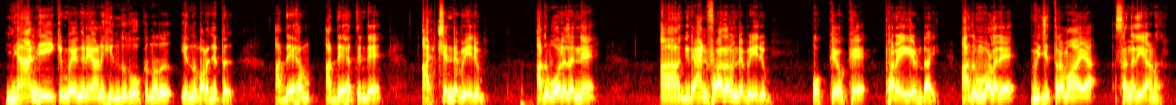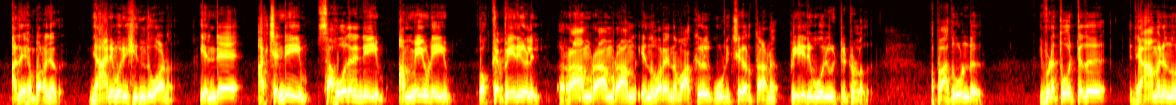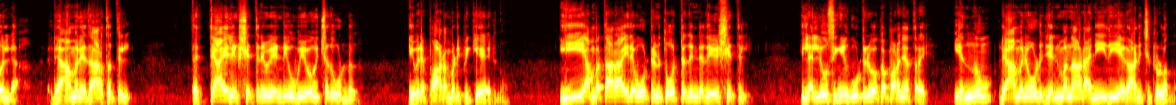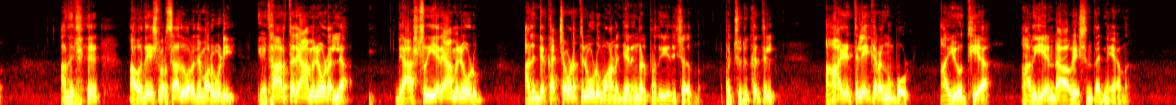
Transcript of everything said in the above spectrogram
ഞാൻ ജയിക്കുമ്പോൾ എങ്ങനെയാണ് ഹിന്ദു തോക്കുന്നത്? എന്ന് പറഞ്ഞിട്ട് അദ്ദേഹം അദ്ദേഹത്തിന്റെ അച്ഛന്റെ പേരും അതുപോലെ തന്നെ ഗ്രാൻഡ് ഫാദറിന്റെ പേരും ഒക്കെ ഒക്കെ പറയുകയുണ്ടായി. അതും വളരെ വിചിത്രമായ സംഗതിയാണ് അദ്ദേഹം പറഞ്ഞത്. ഞാനും ഒരു ഹിന്ദുവാണ്. എന്റെ അച്ഛന്റെയും സഹോദരന്റെയും അമ്മയുടെയും ഒക്കെ പേരുകളിൽ റാം റാം റാം എന്ന് പറയുന്ന വാക്കുകൾ കൂടി ചേർത്താണ് പേര് പോലും ഇട്ടിട്ടുള്ളത്. അപ്പോൾ അതുകൊണ്ട് ഇവിടെ തോറ്റത് രാമനൊന്നുമല്ല. രാമൻ യഥാർത്ഥത്തിൽ തെറ്റായ ലക്ഷ്യത്തിന് വേണ്ടി ഉപയോഗിച്ചതുകൊണ്ട് ഇവരെ പാഠം പഠിപ്പിക്കുകയായിരുന്നു. ഈ അമ്പത്താറായിരം വോട്ടിന് തോറ്റതിന്റെ ദേഷ്യത്തിൽ ഈ ലല്ലു സിംഗും കൂട്ടരും ഒക്കെ പറഞ്ഞത്രേ എന്നും രാമനോട് ജന്മനാട് അനീതിയെ കാണിച്ചിട്ടുള്ളെന്ന്. അതിന് അവതേശ് പ്രസാദ് പറഞ്ഞ മറുപടി യഥാർത്ഥ രാമനോടല്ല രാഷ്ട്രീയ രാമനോടും അതിന്റെ കച്ചവടത്തിനോടുമാണ് ജനങ്ങൾ പ്രതികരിച്ചതെന്ന്. അപ്പോൾ ചുരുക്കത്തിൽ ആഴത്തിലേക്ക് ഇറങ്ങുമ്പോൾ അയോധ്യ അറിയേണ്ട ആവേശം തന്നെയാണ്.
